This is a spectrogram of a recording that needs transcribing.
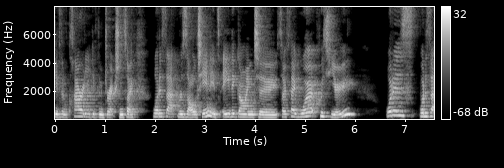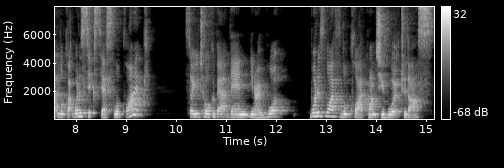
give them clarity you give them direction. So what does that result in? It's either going to so if they work with you what is what does that look like? What does success look like? So you talk about then you know what what does life look like once you've worked with us?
